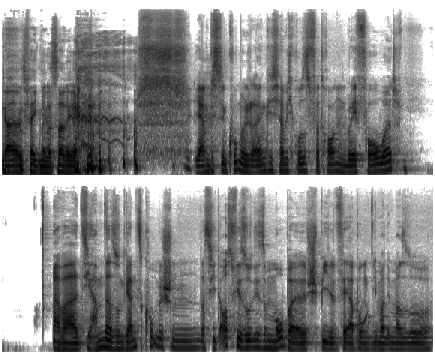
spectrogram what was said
Geil, Fake News, sorry. Ja, ein bisschen komisch. Eigentlich habe ich großes Vertrauen in Way Forward. Aber die haben da so einen ganz komischen, das sieht aus wie so diese Mobile-Spiel-Werbung, die man immer so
